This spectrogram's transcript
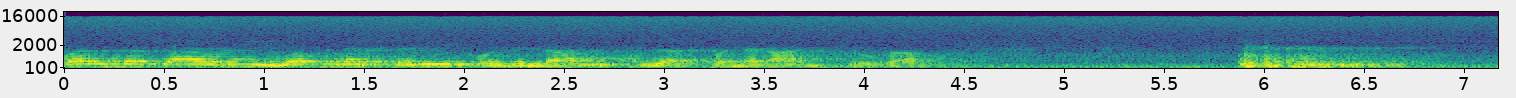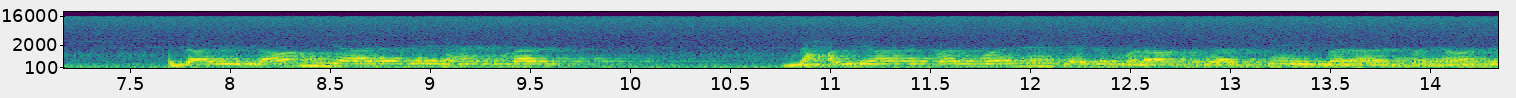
والمساكين وابن السبيل وذي الله حذف قدران شوقا إلهي لام يارا رہے حکمت، نحویان فرمانے کہ اگر مراد کرتے ہیں برای بیان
